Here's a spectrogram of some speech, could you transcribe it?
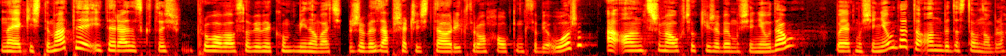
na jakieś tematy i teraz ktoś próbował sobie wykombinować, żeby zaprzeczyć teorii, którą Hawking sobie ułożył, a on trzymał kciuki, żeby mu się nie udało, bo jak mu się nie uda, to on by dostał Nobla.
